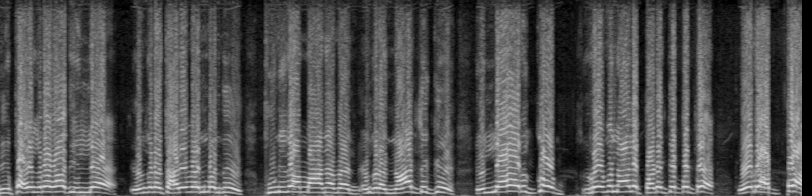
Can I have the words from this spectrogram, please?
நீ பயங்கரவாதி இல்ல. எங்கட தலைவன் வந்து புனிதமானவன் எங்கட நாட்டுக்கு எல்லாருக்கும் இறைவனால படைக்கப்பட்ட ஒரு அப்பா.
